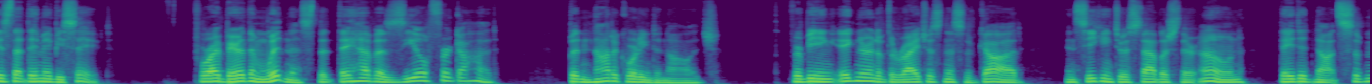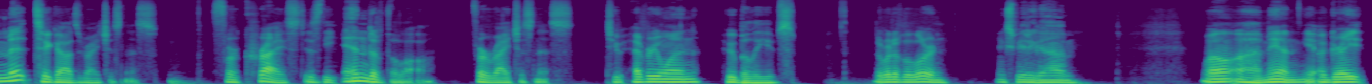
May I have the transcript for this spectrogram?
is that they may be saved. For I bear them witness that they have a zeal for God, but not according to knowledge. For being ignorant of the righteousness of God and seeking to establish their own, they did not submit to God's righteousness. For Christ is the end of the law for righteousness to everyone who believes. The word of the Lord. Thanks be to God. Well, uh, man, yeah, a great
